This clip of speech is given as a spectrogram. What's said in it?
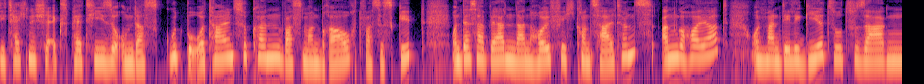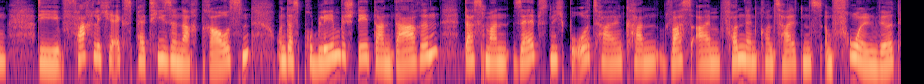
die technische Expertise, um das gut beurteilen zu können, was man braucht, was es gibt. Und deshalb werden dann häufig Consultants angeheuert und man delegiert sozusagen die fachliche Expertise nach draußen. Und das Problem besteht dann darin, dass man selbst nicht beurteilen kann, was einem von den Consultants empfohlen wird,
